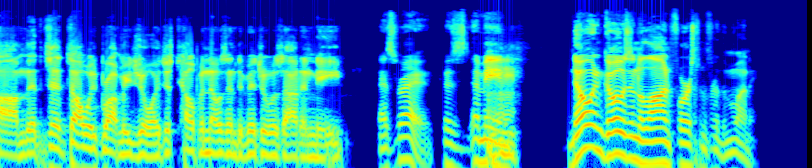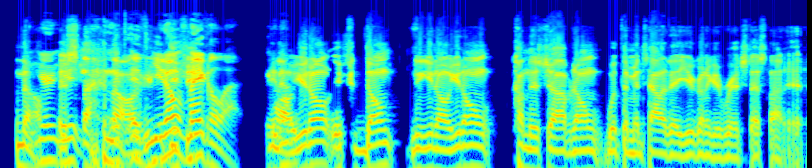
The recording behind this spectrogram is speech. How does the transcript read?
um, it's, it's always brought me joy. Just helping those individuals out in need. that's right. Because I mean, Mhm. no one goes into law enforcement for the money. No, You're, it's you, not. No, it- if you, don't if make a lot. you no, know? you don't. If you don't, you know, you don't come to this job. Don't with the mentality that you're going to get rich. That's not it.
